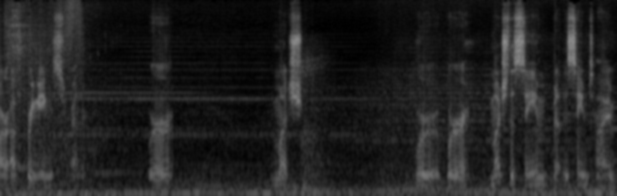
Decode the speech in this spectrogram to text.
our upbringings, rather, were much were were much the same, but at the same time,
